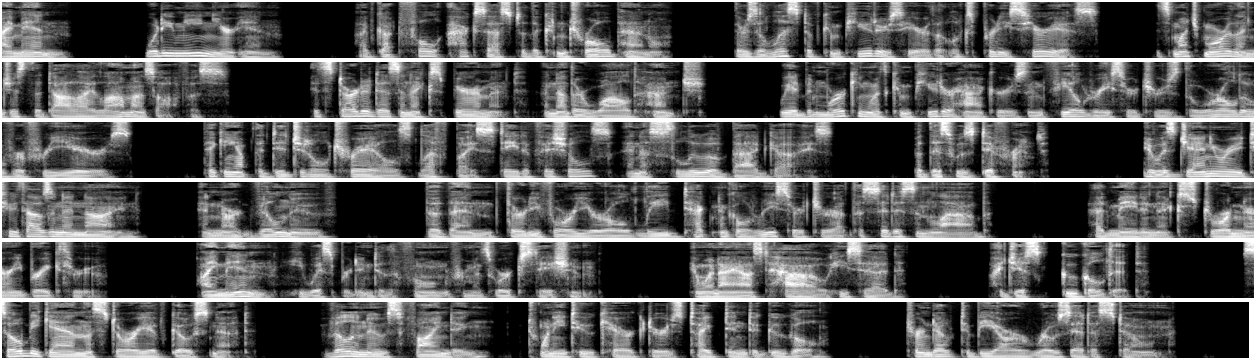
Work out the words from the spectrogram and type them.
I'm in. What do you mean you're in? I've got full access to the control panel. There's a list of computers here that looks pretty serious. It's much more than just the Dalai Lama's office. It started as an experiment, another wild hunch. We had been working with computer hackers and field researchers the world over for years, picking up the digital trails left by state officials and a slew of bad guys. But this was different. It was January 2009, and Nart Villeneuve, the then 34 year old lead technical researcher at the Citizen Lab, had made an extraordinary breakthrough. I'm in, he whispered into the phone from his workstation. And when I asked how, he said, I just Googled it. So began the story of GhostNet. Villeneuve's finding, 22 characters typed into Google, turned out to be our Rosetta Stone,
